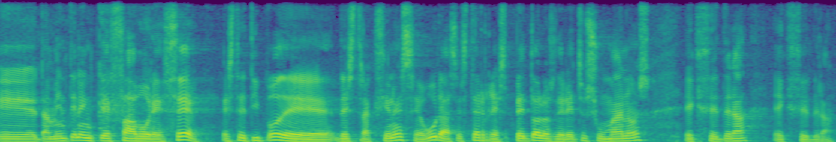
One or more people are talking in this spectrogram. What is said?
eh, también tienen que favorecer este tipo de, extracciones seguras, este respeto a los derechos humanos, etcétera, etcétera.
